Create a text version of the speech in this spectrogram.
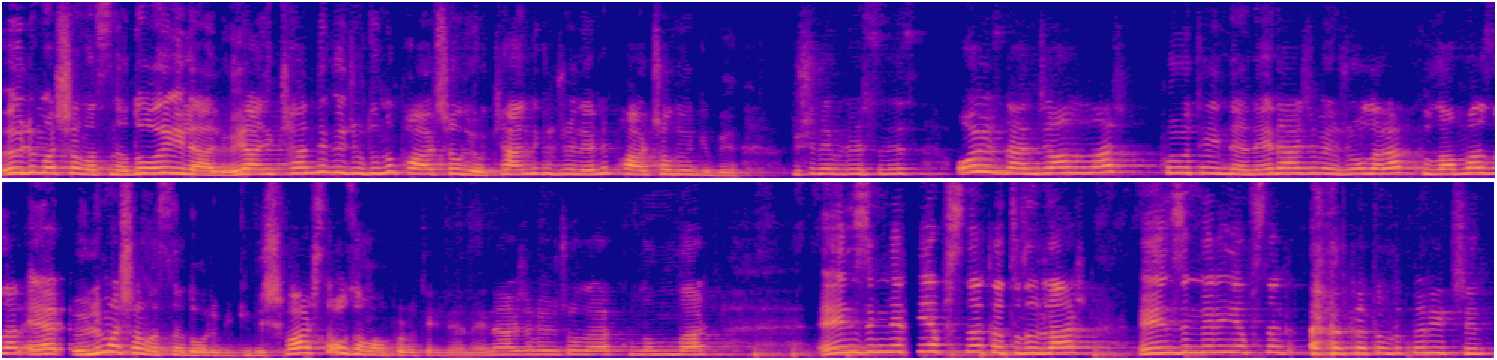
Ölüm aşamasına doğru ilerliyor. Yani kendi vücudunu parçalıyor, kendi hücrelerini parçalıyor gibi düşünebilirsiniz. O yüzden canlılar proteinlerini enerji verici olarak kullanmazlar. Eğer ölüm aşamasına doğru bir gidiş varsa o zaman proteinlerini enerji verici olarak kullanırlar. Enzimlerin yapısına katılırlar. Enzimlerin yapısına katıldıkları için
